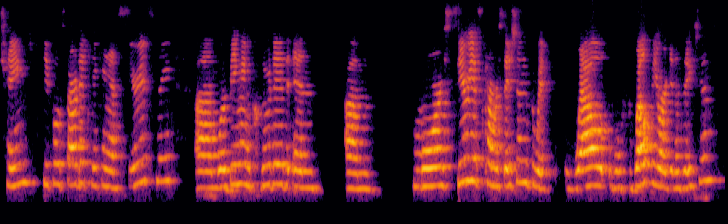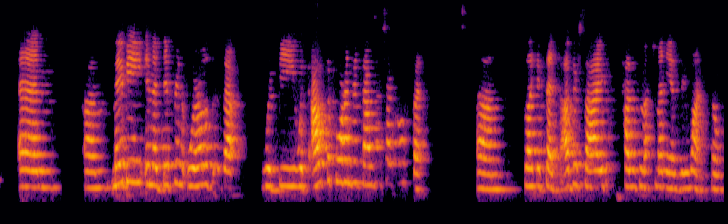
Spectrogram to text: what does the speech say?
changed. People started taking us seriously. Um, we're being included in um, more serious conversations with well with wealthy organizations and um, maybe in a different world that would be without the 400,000 shekels but um, like I said the other side has as much money as they want. So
